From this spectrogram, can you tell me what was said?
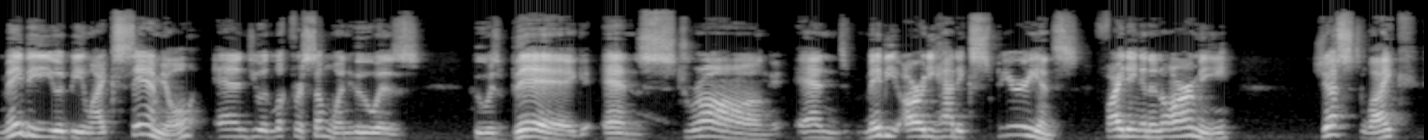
Maybe you would be like Samuel, and you would look for someone who was who was big and strong, and maybe already had experience fighting in an army just like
